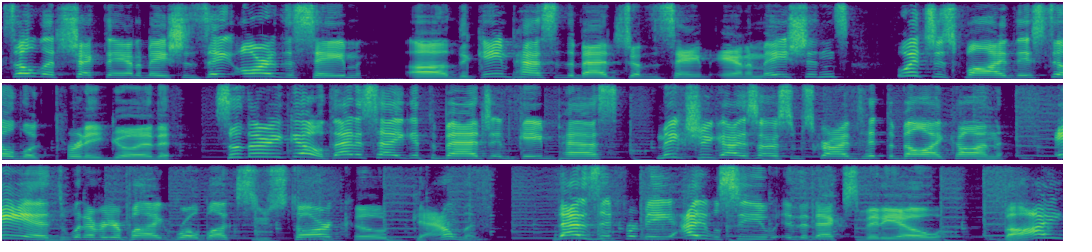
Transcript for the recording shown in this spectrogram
So let's check the animations. They are the same. Uh, the Game Pass and the badge do have the same animations, which is fine. They still look pretty good. So there you go. That is how you get the badge and Game Pass. Make sure you guys are subscribed, hit the bell icon, and whenever you're buying Robux, use star code GALLANT. That is it for me. I will see you in the next video. Bye.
